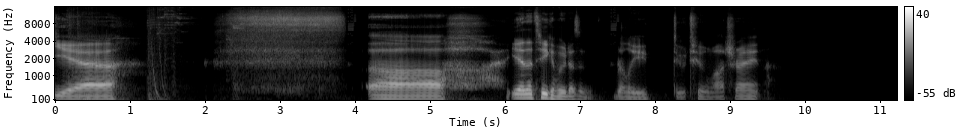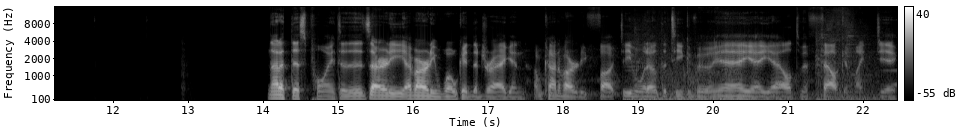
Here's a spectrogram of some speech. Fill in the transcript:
Yeah. Uh, yeah, the Tikaboo doesn't really do too much, right? Not at this point. It's already I've already woken the dragon. I'm kind of already fucked, even without the Tikaboo. Yeah, yeah, yeah. Ultimate Falcon, my dick.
